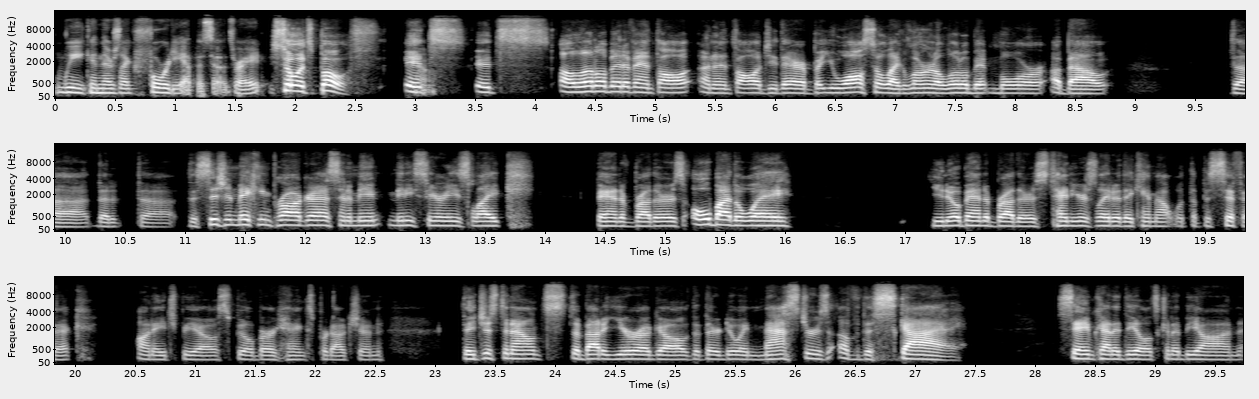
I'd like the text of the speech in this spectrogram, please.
week and there's like 40 episodes right so it's both oh. it's oh. it's a little bit of antholo- an anthology there but you also like learn a little bit more about the the, the decision making progress in a mini series like Band of Brothers. Oh, by the way, you know Band of Brothers. Ten years later, they came out with The Pacific on HBO, Spielberg Hanks production. They just announced about a year ago that they're doing Masters of the Sky. Same kind of deal. It's going to be on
